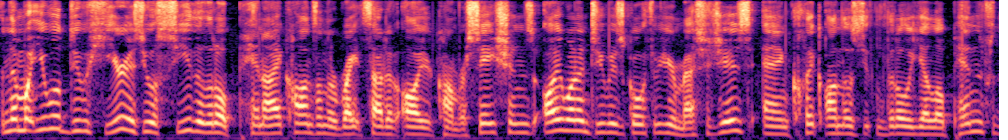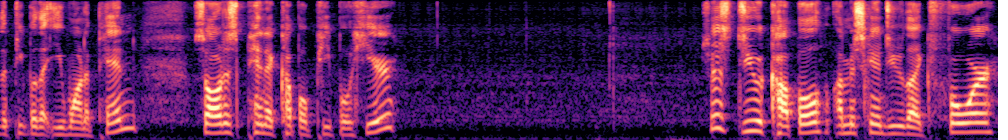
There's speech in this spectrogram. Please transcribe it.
And then what you will do here is you'll see the little pin icons on the right side of all your conversations. All you want to do is go through your messages and click on those little yellow pins for the people that you want to pin. So I'll just pin a couple people here. Just do a couple. I'm just going to do like four.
